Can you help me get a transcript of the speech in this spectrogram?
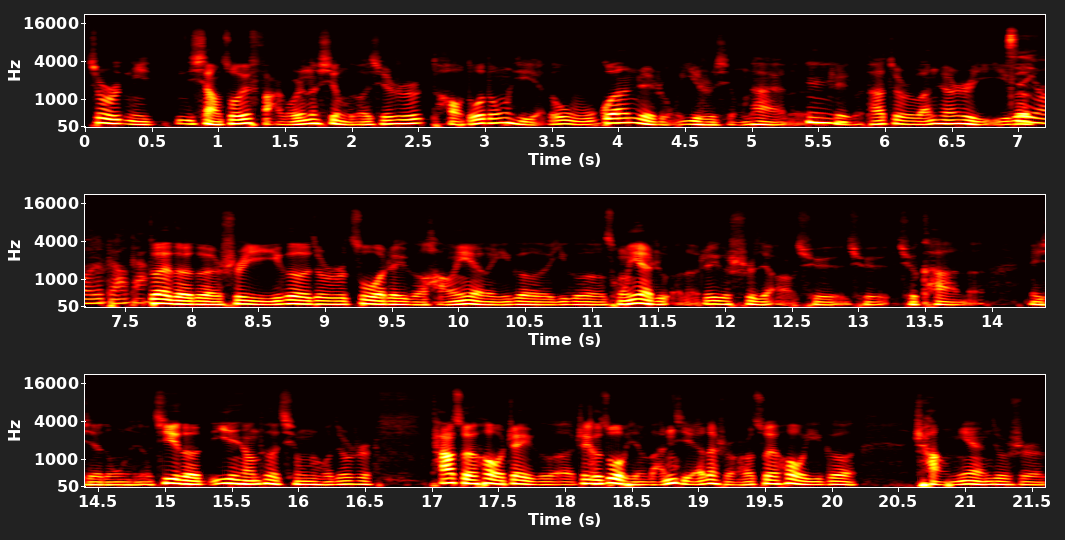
就是你你想作为法国人的性格，其实好多东西也都无关这种意识形态的嗯这个，他就是完全是以一个自由的表达。对对对，是以一个就是做这个行业的一个一个从业者的这个视角去去去看的那些东西。我记得印象特清楚，就是他最后这个这个作品完结的时候，最后一个场面就是。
